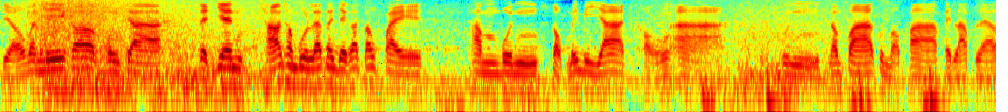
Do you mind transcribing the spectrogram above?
เดี๋ยววันนี้ก็คงจะเสร็จเย็นเช้าทำบุญแล้วตอนเย็นก็ต้องไปทำบุญศพไม่มีญาติของอ่าคุณน้ำฟ้าคุณหมอปลาไปรับแล้ว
